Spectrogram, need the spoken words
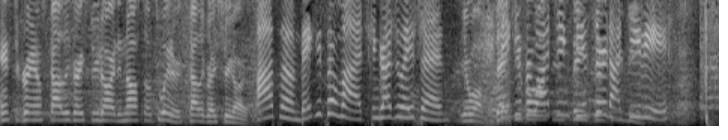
Instagram Skyler Grey Street Art, and also Twitter Skyler Grey Street Art. Awesome. Thank you so much. Congratulations. You're welcome. Thank, you for watching Scenester.tv.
